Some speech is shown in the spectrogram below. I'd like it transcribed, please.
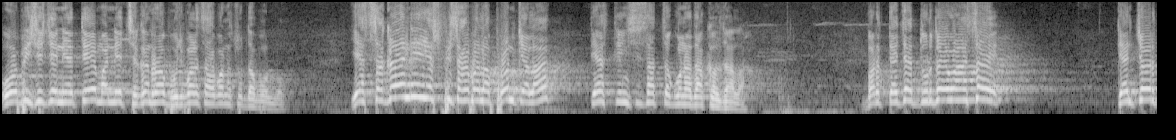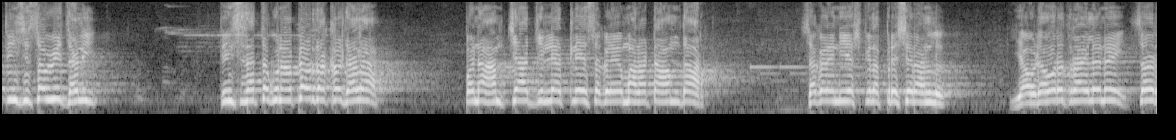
ओबीसीचे नेते मान्य छगनराव भुजबळ साहेबांना सुद्धा बोललो. या सगळ्यांनी एस पी साहेबाला फोन केला त्याच तीनशे सातचा गुन्हा दाखल झाला. बरं त्याच्यात दुर्दैव असं आहे त्यांच्यावर तीनशे सव्वीस झाली. तीनशे सातचा गुन्हा आपल्यावर दाखल झाला. पण आमच्या जिल्ह्यातले सगळे मराठा आमदार सगळ्यांनी एस पीला प्रेशर आणलं. एवढ्यावरच राहिलं नाही सर.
